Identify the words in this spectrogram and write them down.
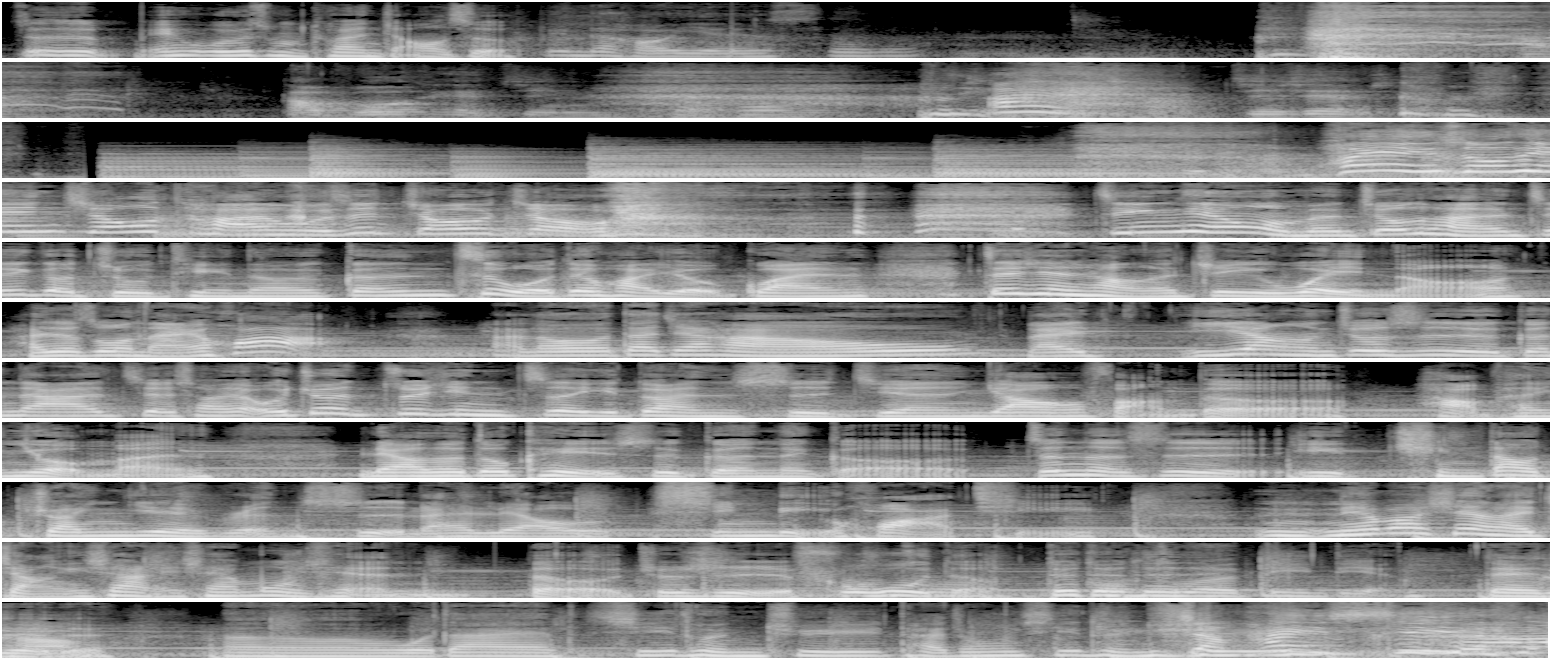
就是哎、欸，我为什么突然讲到这？变得好严肃。导播可以进小红，进现场。欢迎收听周团，我是 JoJo。今天我们周团的这个主题呢，跟自我对话有关。在现场的这一位呢，他叫做奶画。Hello，大家好。来，一样就是跟大家介绍一下。我觉得最近这一段时间邀访的好朋友们聊的都可以是跟那个，真的是以请到专业人士来聊心理话题。嗯，你要不要先来讲一下你现在目前的就是服务的，对对对的地点？对对对，嗯，我在西屯区，台中西屯区。讲太细了啦，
